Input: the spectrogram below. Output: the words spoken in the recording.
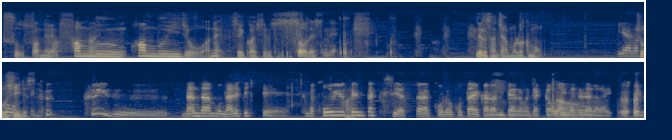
そうですね持ってま。す半分、半分以上はね、正解してるってことです、そうですね。ゼロさんちゃんも6問。いや、まあ調子いいですねククイズ、だんだんもう慣れてきて、まあ、こういう選択肢やったらこの答えかなみたいなのを若干織り交ぜながら言ってるん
